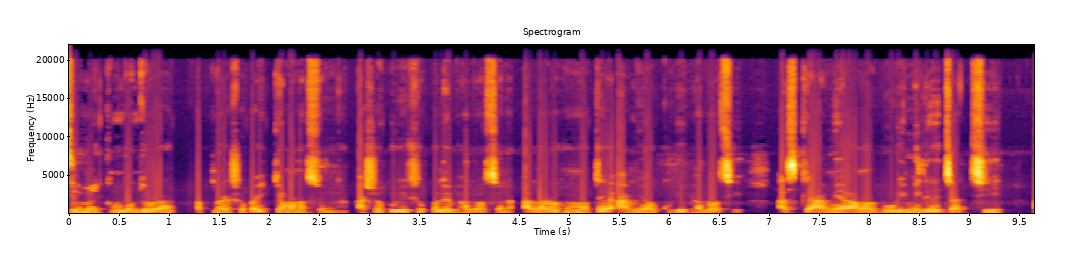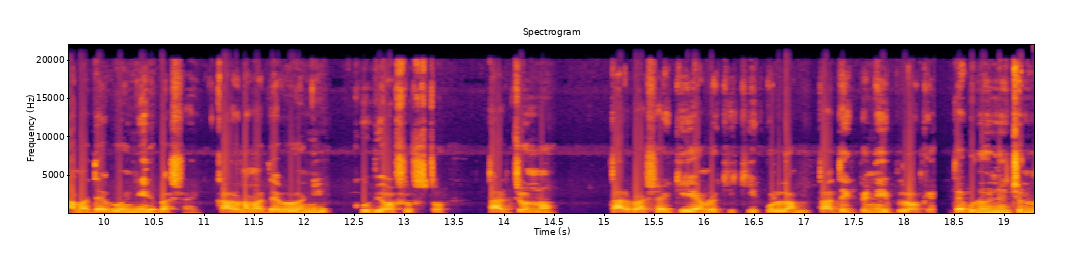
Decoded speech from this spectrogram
আসসালামু আলাইকুম বন্ধুরা, আপনারা সবাই কেমন আছেন? আশা করি সকলে ভালো আছেন। আল্লাহর রহমতে আমিও খুবই ভালো আছি। আজকে আমি আর আমার বুড়ি মিলে যাচ্ছি আমার দেবরণীর বাসায়, কারণ আমার দেবরণী খুবই অসুস্থ, তার জন্য। তার বাসায় গিয়ে আমরা কি কি করলাম তা দেখবেন এই ব্লগে দেবরণীর জন্য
